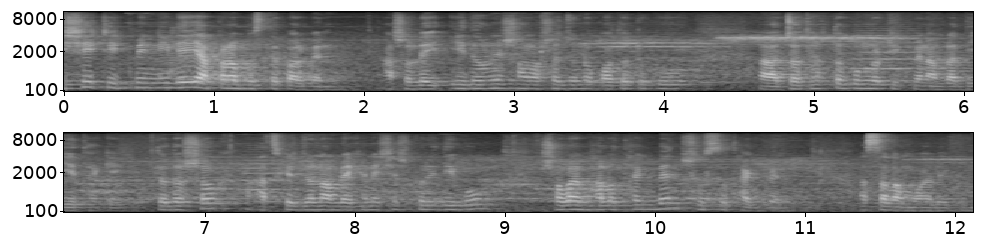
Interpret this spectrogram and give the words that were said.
এসে ট্রিটমেন্ট নিলেই আপনারা বুঝতে পারবেন আসলে এই ধরনের সমস্যার জন্য কতটুকু যথার্থপূর্ণ ট্রিটমেন্ট আমরা দিয়ে থাকি। তো দর্শক, আজকের জন্য আমরা এখানে শেষ করে দিব। সবাই ভালো থাকবেন, সুস্থ থাকবেন। আসসালামু আলাইকুম।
